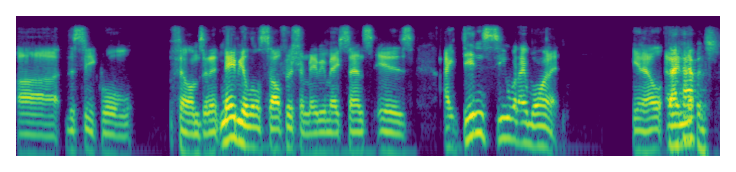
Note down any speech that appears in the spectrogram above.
uh the sequel films, and it may be a little selfish or maybe makes sense, is I didn't see what I wanted. You know, and I That know- happens.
